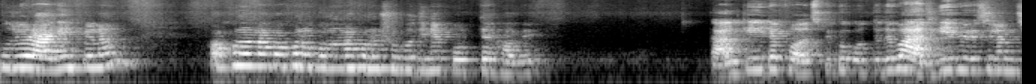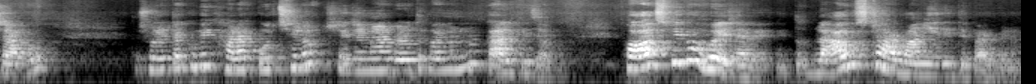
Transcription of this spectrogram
পুজোর আগেই পেলাম। কখনো না কখনো, কোনো না কোনো শুভ দিনে করতে হবে। কালকে এটা ফলস পিকো করতে দেবো। আজকেই ভেবেছিলাম যাব। তো শরীরটা খুবই খারাপ করছিল, সেই জন্য আর বেরোতে পারলাম না, কালকে যাব। ফলস পিকও হয়ে যাবে, কিন্তু ব্লাউজটা আর বানিয়ে দিতে পারবে না।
